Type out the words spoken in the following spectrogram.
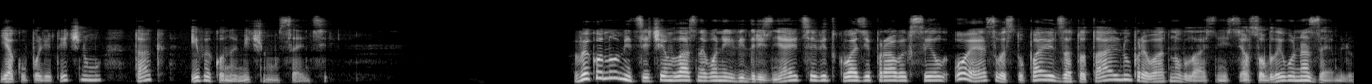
як у політичному, так і в економічному сенсі. В економіці, чим власне вони відрізняються від квазіправих сил, ОС виступають за тотальну приватну власність, особливо на землю,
